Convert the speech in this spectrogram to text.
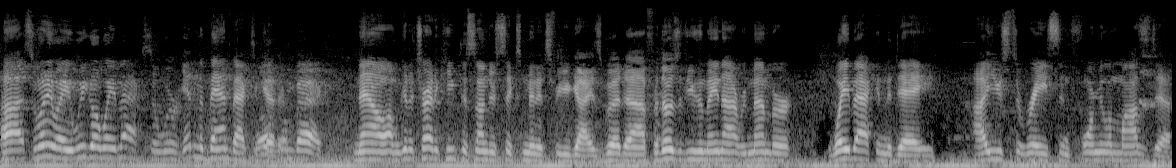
Uh, so anyway, we go way back. So we're getting the band back together. Welcome back. Now, I'm going to try to keep this under six minutes for you guys. But uh, for those of you who may not remember, way back in the day, I used to race in Formula Mazda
